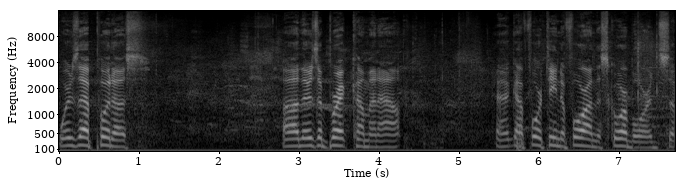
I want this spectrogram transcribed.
Where does that put us? Uh, there's a brick coming out. I got 14 to 4 on the scoreboard, so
